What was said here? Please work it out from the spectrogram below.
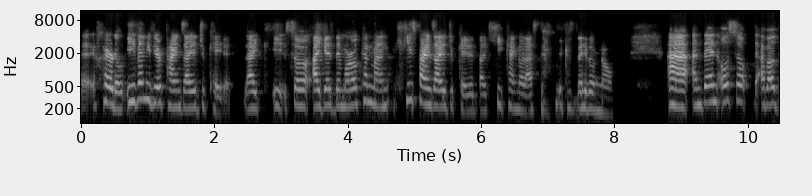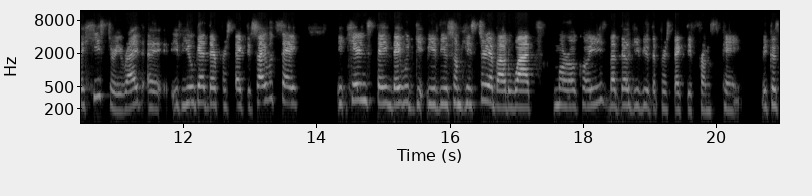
uh, hurdle, even if your parents are educated. Like, so I guess the Moroccan man, his parents are educated, but he cannot ask them because they don't know. Uh, and then also about the history, right? Uh, if you get their perspective. So I would say here in Spain, they would give you some history about what Morocco is, but they'll give you the perspective from Spain because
